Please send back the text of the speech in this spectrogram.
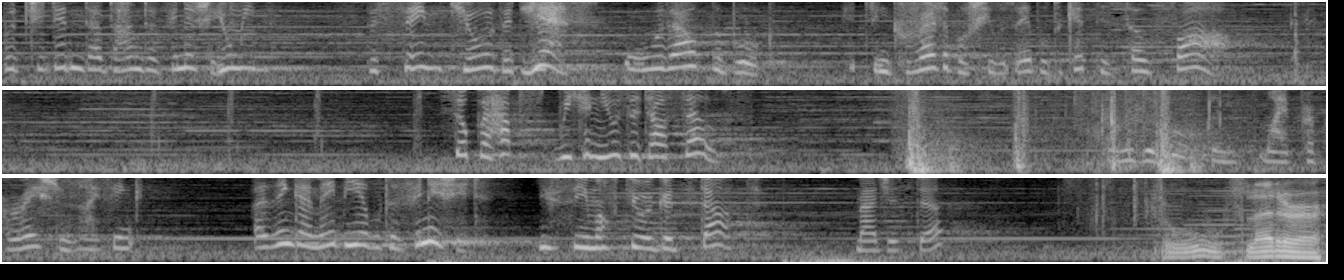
but she didn't have time to finish it. You mean the same cure that you... Yes, without the book. It's incredible she was able to get this so far. So perhaps we can use it ourselves. With the book and my preparation, I think. I think I may be able to finish it. You seem off to a good start, Magister. Ooh, flatterer.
